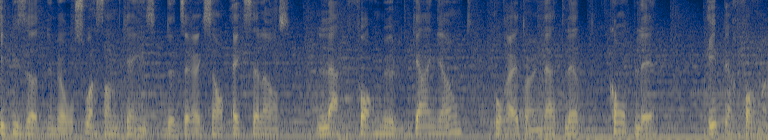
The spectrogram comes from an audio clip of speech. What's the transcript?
Épisode numéro 75 de Direction Excellence, la formule gagnante pour être un athlète complet et performant.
